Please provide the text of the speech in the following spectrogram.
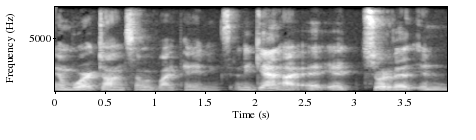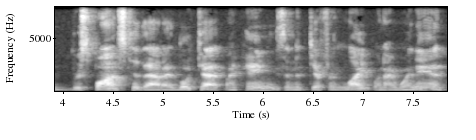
and worked on some of my paintings. And again, I it, sort of in response to that, I looked at my paintings in a different light when I went in,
